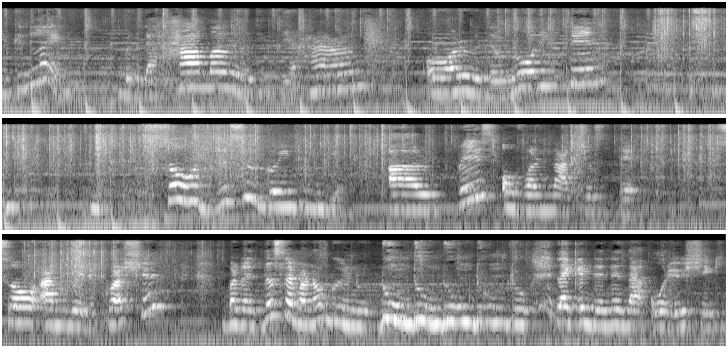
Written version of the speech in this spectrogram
you can like with the hammer with your hand or with the rolling pin. So this is going to be our base of our nachos dip. So I'm going to crush it but at this time, I'm not going to doom, doom, doom, doom, doom like I did in that Oreo shaky.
